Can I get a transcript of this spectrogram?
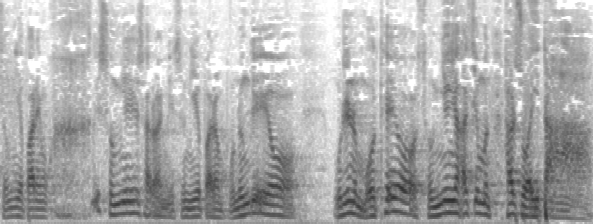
성령 바람이 확 성령의 사람이 성령의 바람 부는 거예요. 우리는 못해요. 성령이 하시면 할 수가 있다.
